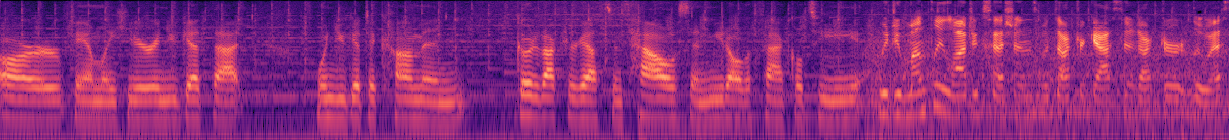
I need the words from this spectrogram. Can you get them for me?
are family here, and you get that when you get to come and go to Dr. Gaston's house and meet all the faculty. We do monthly logic sessions with Dr. Gaston and Dr. Lewis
